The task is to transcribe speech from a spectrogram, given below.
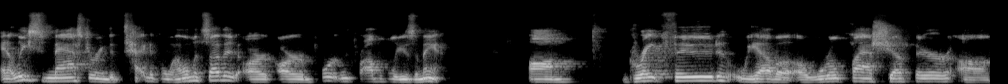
and at least mastering the technical elements of it are, are important probably as a man. Um, great food. We have a, a world class chef there, uh,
